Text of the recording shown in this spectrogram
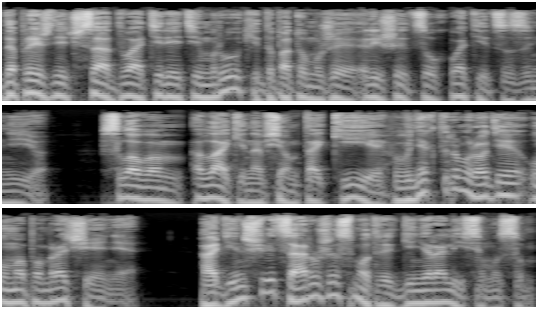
да прежде часа два тереть им руки, да потом уже решиться ухватиться за нее. Словом, лаки на всем такие, в некотором роде умопомрачения. Один швейцар уже смотрит генералиссимусом.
